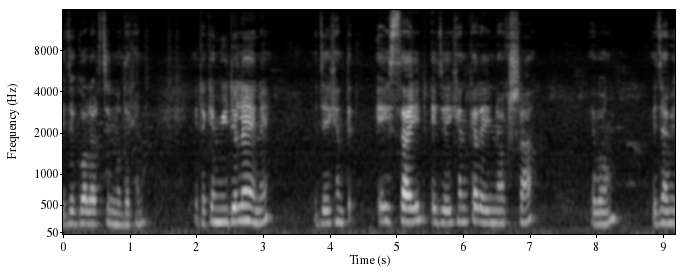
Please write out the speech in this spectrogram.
এই যে গলার চিহ্ন দেখেন, এটাকে মিডলে এনে যে এইখান থেকে এই সাইড, এই যে এইখানকার এই নকশা এবং এই যে আমি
